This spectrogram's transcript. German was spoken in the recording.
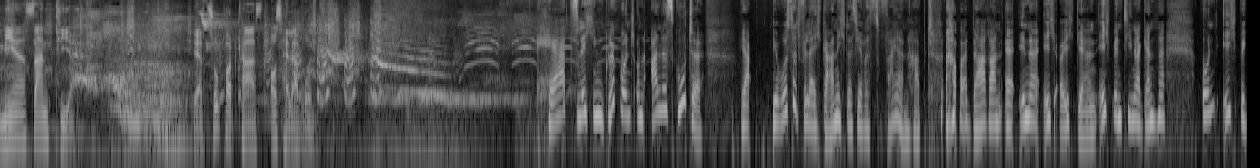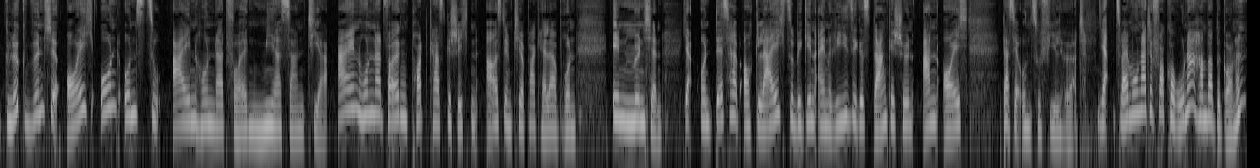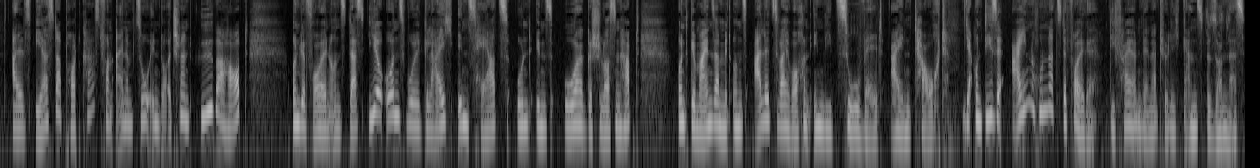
Mir san Tier. Der Zoopodcast aus Hellerbrunn. Herzlichen Glückwunsch und alles Gute. Ja, Ihr wusstet vielleicht gar nicht, dass ihr was zu feiern habt, aber daran erinnere ich euch gern. Ich bin Tina Gentner und ich beglückwünsche euch und uns zu 100 Folgen Mir San Tier. 100 Folgen Podcast-Geschichten aus dem Tierpark Hellerbrunn in München. Ja, und deshalb auch gleich zu Beginn ein riesiges Dankeschön an euch dass ihr uns zu viel hört. Ja, zwei Monate vor Corona haben wir begonnen als erster Podcast von einem Zoo in Deutschland überhaupt. Und wir freuen uns, dass ihr uns wohl gleich ins Herz und ins Ohr geschlossen habt und gemeinsam mit uns alle zwei Wochen in die Zoowelt eintaucht. Ja, und diese 100. Folge, die feiern wir natürlich ganz besonders.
